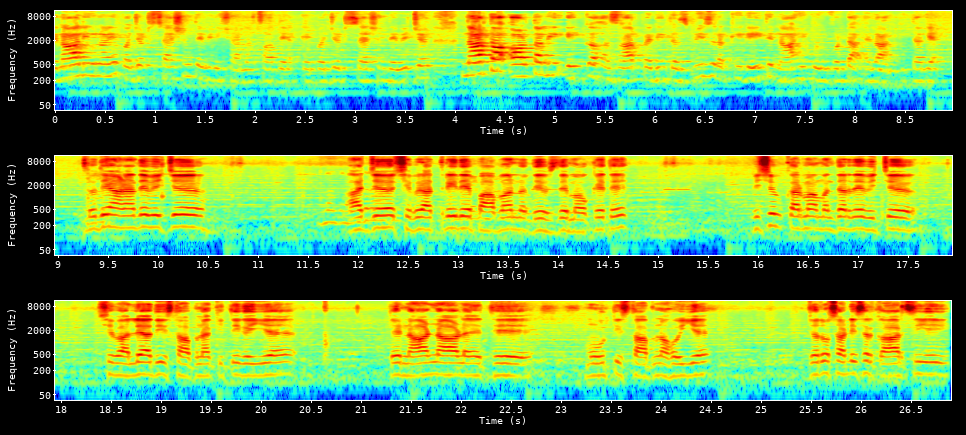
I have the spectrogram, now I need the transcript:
ਤੇ ਨਾਲ ਹੀ ਉਹਨਾਂ ਨੇ ਬਜਟ ਸੈਸ਼ਨ ਤੇ ਵੀ ਨਿਸ਼ਾਨਾ ਸਾਧਿਆ ਕਿ ਬਜਟ ਸੈਸ਼ਨ ਦੇ ਵਿੱਚ ਨਾ ਔਰਤਾਂ ਲਈ 1000 ਰੁਪਏ ਦੀ ਤਜਵੀਜ਼ ਰੱਖੀ ਗਈ ਤੇ ਨਾ ਹੀ ਕੋਈ ਵੱਡਾ ਐਲਾਨ ਕੀਤਾ ਗਿਆ। ਲੁਧਿਆਣਾ ਦੇ ਵਿੱਚ ਅੱਜ ਸ਼ਿਵਰਾਤਰੀ ਦੇ ਪਾਵਨ ਦਿਵਸ ਦੇ ਮੌਕੇ ਤੇ ਵਿਸ਼ਵਕਰਮਾ ਮੰਦਿਰ ਦੇ ਵਿੱਚ ਸ਼ਿਵਾਲਿਆ ਦੀ ਸਥਾਪਨਾ ਕੀਤੀ ਗਈ ਹੈ ਤੇ ਨਾਲ ਨਾਲ ਇੱਥੇ ਮੂਰਤੀ ਸਥਾਪਨਾ ਹੋਈ ਹੈ। ਜਦੋਂ ਸਾਡੀ ਸਰਕਾਰ ਸੀ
